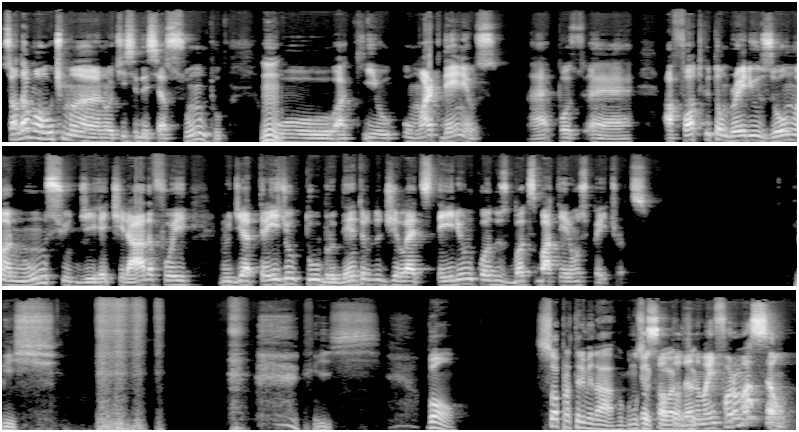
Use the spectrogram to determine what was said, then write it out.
Só dar uma última notícia desse assunto. Hum. O, aqui o, o Mark Daniels, né, post, é, a foto que o Tom Brady usou no anúncio de retirada foi no dia 3 de outubro, dentro do Gillette Stadium, quando os Bucks bateram os Patriots. Ixi. Ixi. Bom, só para terminar, alguns Eu só tô dando uma informação.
